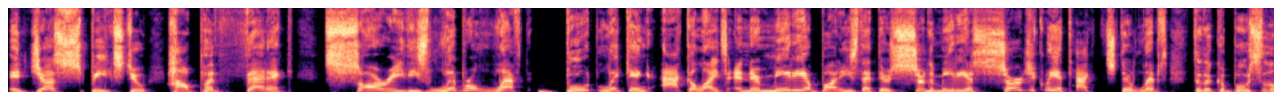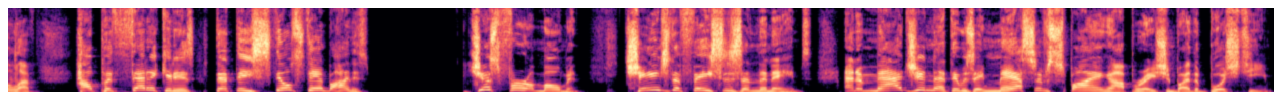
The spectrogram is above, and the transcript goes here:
it just speaks to how pathetic, sorry, these liberal left boot licking acolytes and their media buddies that they're the media surgically attached their lips to the caboose of the left. How pathetic it is that they still stand behind this just for a moment, change the faces and the names and imagine that there was a massive spying operation by the Bush team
